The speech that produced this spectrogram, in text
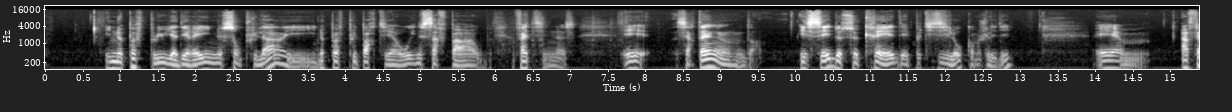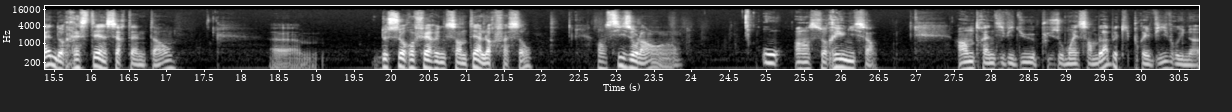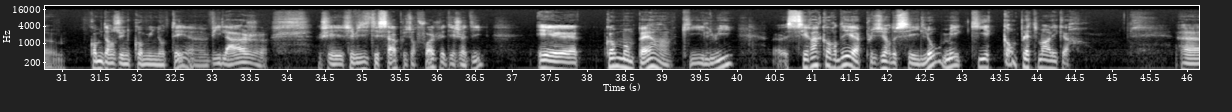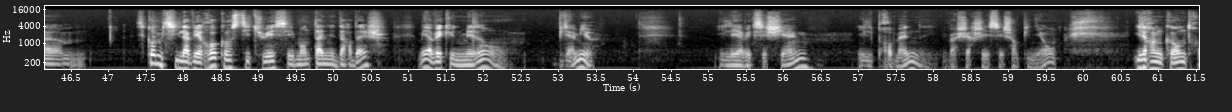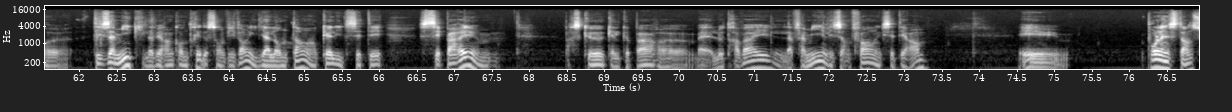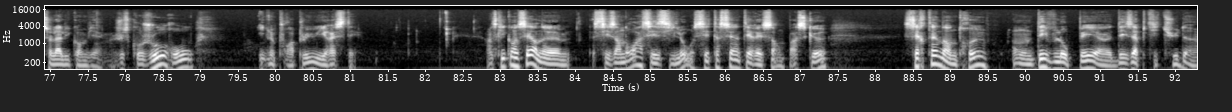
ils ne peuvent plus y adhérer, ils ne sont plus là, ils ne peuvent plus partir, ou ils ne savent pas. En fait, et certains essaient de se créer des petits îlots, comme je l'ai dit, et euh, afin de rester un certain temps, euh, de se refaire une santé à leur façon, en s'isolant ou en se réunissant entre individus plus ou moins semblables qui pourraient vivre une, comme dans une communauté, un village. J'ai visité ça plusieurs fois, je l'ai déjà dit. Et comme mon père, qui lui euh, s'est raccordé à plusieurs de ces îlots, mais qui est complètement à l'écart. Euh, c'est comme s'il avait reconstitué ces montagnes d'Ardèche, mais avec une maison bien mieux. Il est avec ses chiens, il promène, il va chercher ses champignons. Il rencontre euh, des amis qu'il avait rencontrés de son vivant il y a longtemps, auxquels il s'était séparé, parce que quelque part, euh, ben, le travail, la famille, les enfants, etc. Et pour l'instant, cela lui convient, jusqu'au jour où il ne pourra plus y rester. En ce qui concerne euh, ces endroits, ces îlots, c'est assez intéressant parce que certains d'entre eux ont développé euh, des aptitudes,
